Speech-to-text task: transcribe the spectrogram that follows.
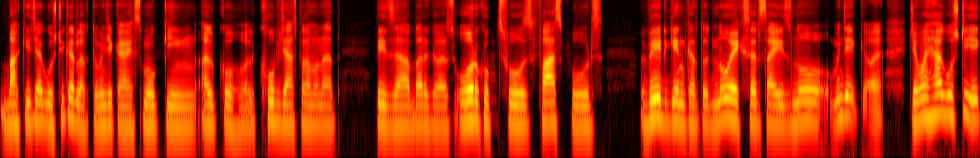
बाकीच्या गोष्टी करायला लागतो. म्हणजे काय? स्मोकिंग अल्कोहोल खूप जास्त प्रमाणात pizza burgers over cook foods fast foods weight gain करतो. नो एक्सरसाइज नो म्हणजे जेव्हा ह्या गोष्टी एक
